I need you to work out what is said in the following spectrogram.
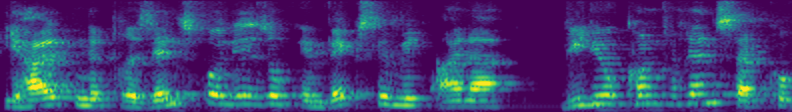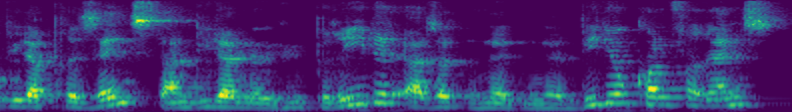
Die halten eine Präsenzvorlesung im Wechsel mit einer Videokonferenz, dann kommt wieder Präsenz, dann wieder eine Hybride, also eine, eine Videokonferenz.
